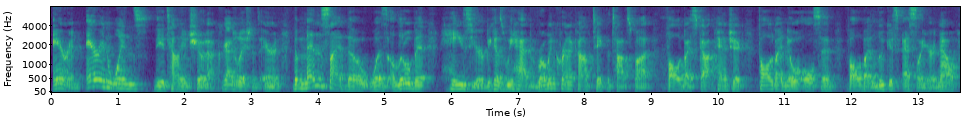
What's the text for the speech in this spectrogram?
Erin. Erin wins the Italian showdown. Congratulations, Aaron. The men's side, though, was a little bit hazier because we had Roman Khrennikov take the top spot, followed by Scott Panchik, followed by Noah Ohlsen, followed by Lucas Esslinger. Now,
